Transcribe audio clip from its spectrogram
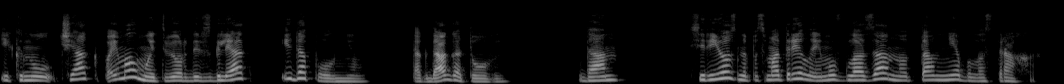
Икнул Чак, поймал мой твердый взгляд и дополнил. Тогда готовы. Дан серьезно посмотрела ему в глаза, но там не было страха.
